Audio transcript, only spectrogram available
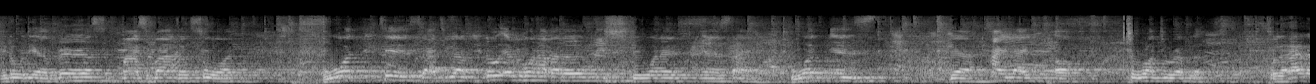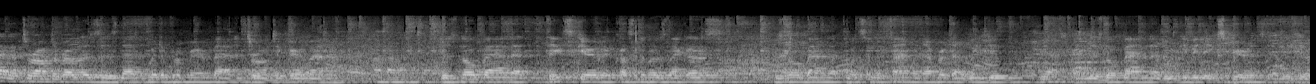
you know, there are various mas bands and so on, what it is that you have, you know, everyone have a little niche they want to understand. What is the highlight of Toronto Revellers? Well, the highlight of Toronto Revellers is that we're the premier band in Toronto, Caribana. There's no band that takes care of their customers like us. There's no band that puts in the time and effort that we do. And there's no band that will give you the experience that we do.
